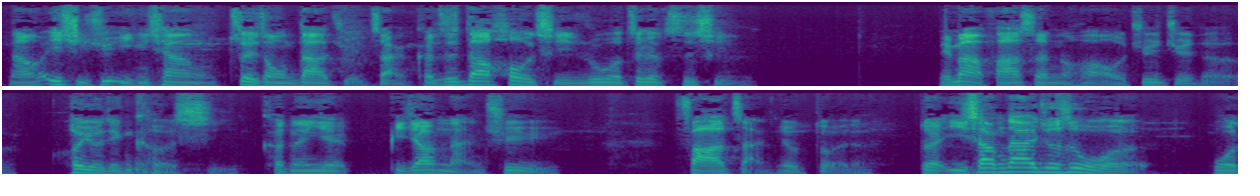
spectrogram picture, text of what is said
然后一起去迎向最终大决战。可是到后期，如果这个事情没办法发生的话，我就觉得会有点可惜，可能也比较难去发展，就对了。对，以上大概就是我我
